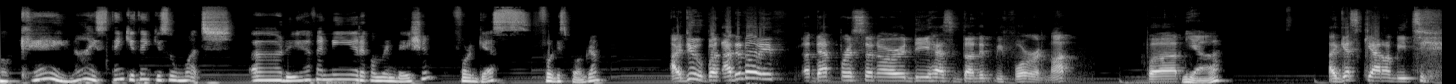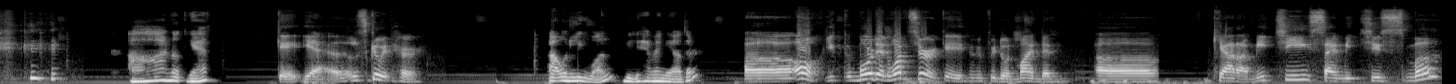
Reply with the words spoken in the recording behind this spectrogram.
Okay, nice. Thank you, thank you so much. Uh, do you have any recommendation for guests for this program? I do, but I don't know if uh, that person already has done it before or not. But Yeah. I guess Kiara Michi. Ah, not yet. okay, yeah, let's go with her. Ah, only one? Do you have any other? Uh, oh, you more than one, sure. Okay, if you don't mind, then uh, Kiara Michi, Samichisme,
